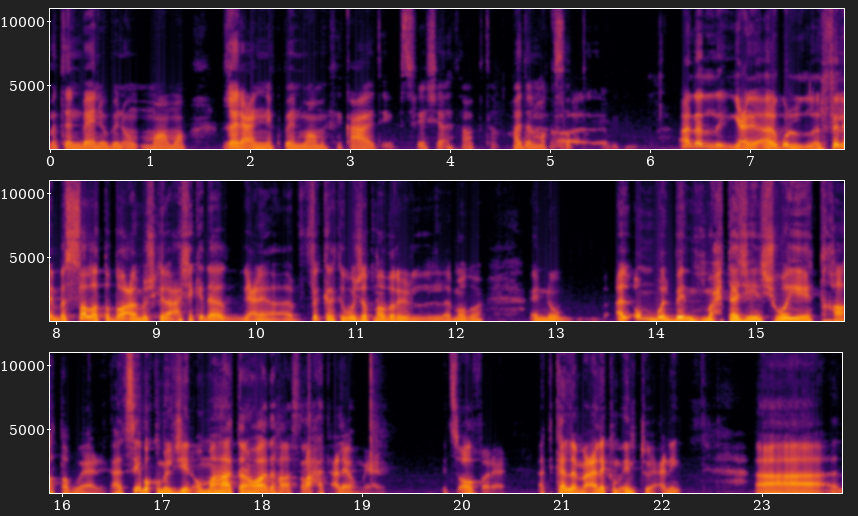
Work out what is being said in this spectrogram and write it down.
مثلا بيني وبين أم ماما غير عنك بين مامتك عادي بس في أشياء ثابتة. هذا المقصد. أنا ال- يعني أنا أقول الفيلم بس سلط الضوء على المشكلة عشان كده يعني فكرتي وجهة نظري في الموضوع إنه الأم والبنت محتاجين شوية يتخاطبوا يعني. سيبكم الحين. أمهاتنا وهذا خلاص راحت عليهم يعني. it's over يعني. أتكلم عليكم أنتم يعني. آه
